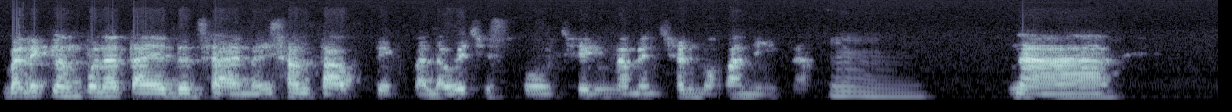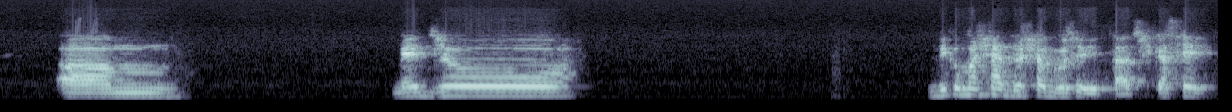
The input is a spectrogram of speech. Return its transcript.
balik lang po na tayo dun sa ano, isang topic pala, which is coaching, na mention mo kanina. Mm. Na, um, medyo, hindi ko masyado siya gusto i-touch kasi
